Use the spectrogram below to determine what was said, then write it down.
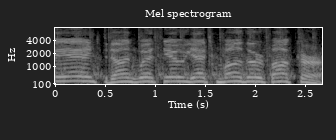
Ain't done with you yet, motherfucker.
